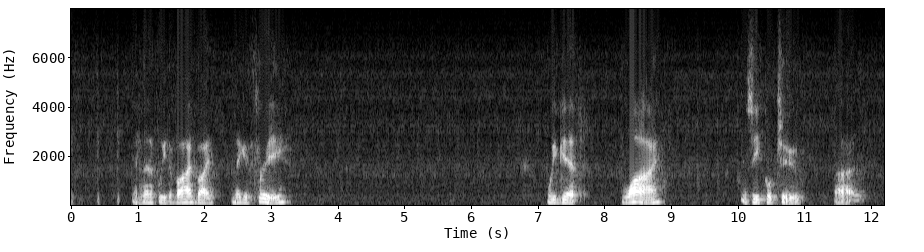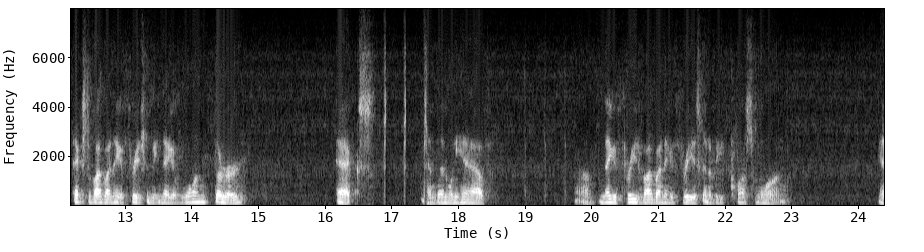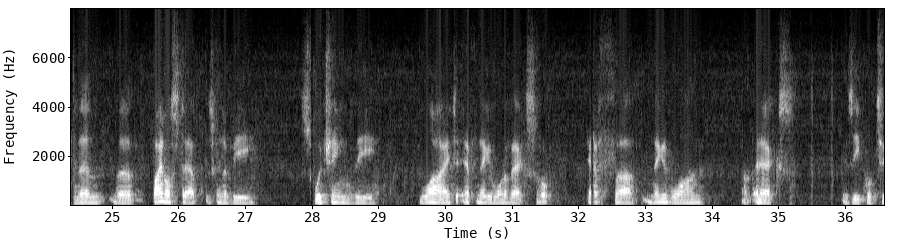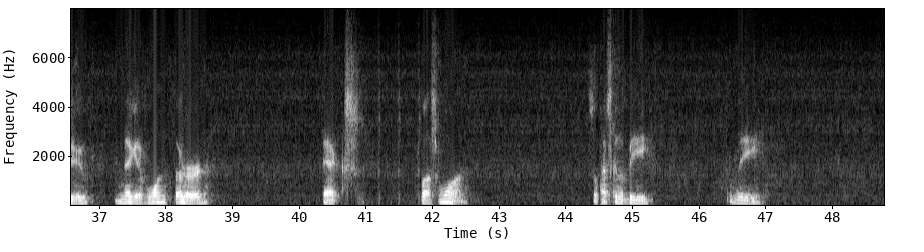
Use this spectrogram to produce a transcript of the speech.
And then if we divide by negative 3, we get y is equal to uh, x divided by negative 3 is going to be negative 1 third x. And then we have uh, negative 3 divided by negative 3 is going to be plus 1. And then the final step is going to be switching the y to f negative 1 of x. So f uh, negative 1 of x is equal to negative 1 third x plus 1. So that's going to be the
